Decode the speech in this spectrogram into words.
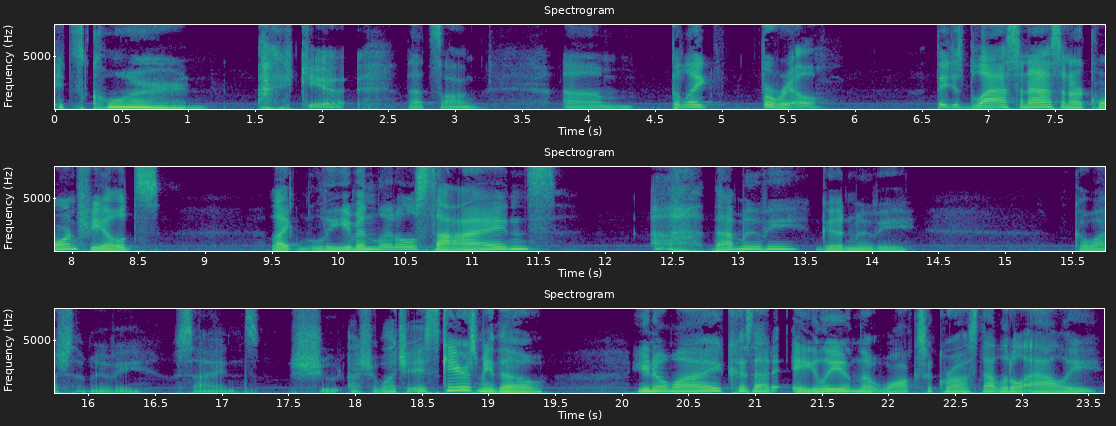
It's corn. I can't. That song. Um, but like for real. They just blast an ass in our cornfields, like leaving little signs. Uh, that movie, good movie. Go watch that movie. Signs. Shoot, I should watch it. It scares me though. You know why? Because that alien that walks across that little alley,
